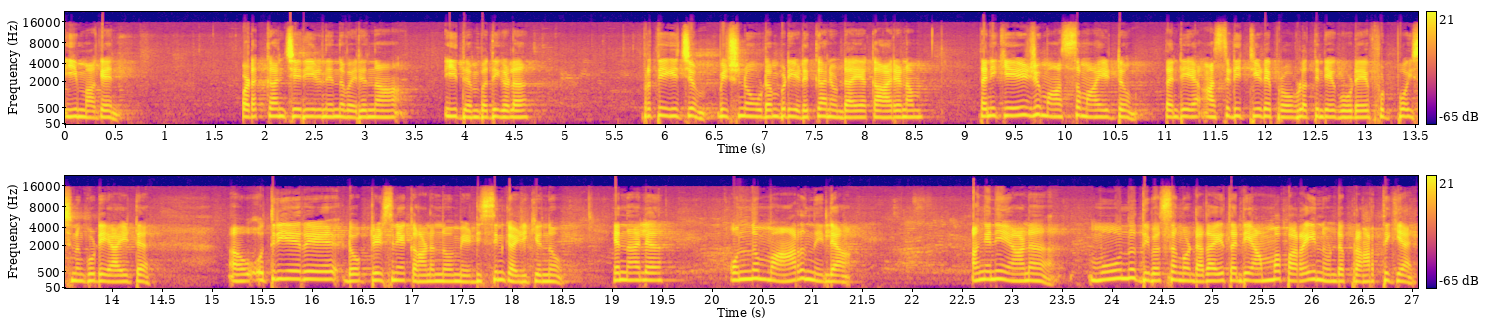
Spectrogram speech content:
ഈ മകൻ വടക്കാഞ്ചേരിയിൽ നിന്ന് വരുന്ന ഈ ദമ്പതികൾ പ്രത്യേകിച്ചും വിഷ്ണു ഉടമ്പടി എടുക്കാനുണ്ടായ കാരണം തനിക്ക് ഏഴ് മാസമായിട്ടും തന്റെ അസിഡിറ്റിയുടെ പ്രോബ്ലത്തിന്റെ കൂടെ ഫുഡ് പോയ്സണും കൂടെ ആയിട്ട് ഒത്തിരിയേറെ ഡോക്ടേഴ്സിനെ കാണുന്നു മെഡിസിൻ കഴിക്കുന്നു. എന്നാൽ ഒന്നും മാറുന്നില്ല. അങ്ങനെയാണ് മൂന്ന് ദിവസം കൊണ്ട് അതായത് തന്റെ അമ്മ പറയുന്നുണ്ട് പ്രാർത്ഥിക്കാൻ.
